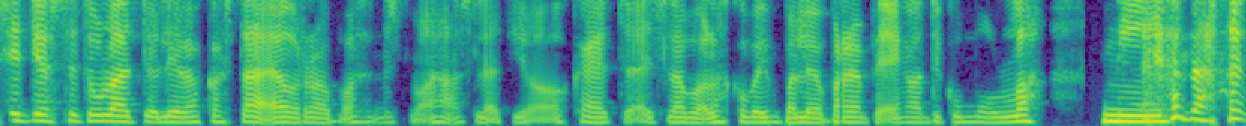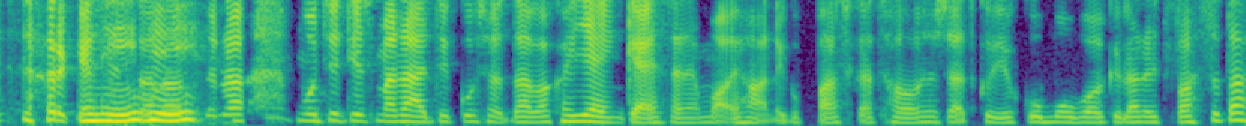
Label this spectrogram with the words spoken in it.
sitten jos se tulee tyyli vaikka sitä Euroopassa, niin sit mä oon ihan silleen, että joo, okei, että ei sillä voi olla kovin paljon parempi englanti kuin mulla. niin. Törkeästi Niin. niin. sanottuna. Mutta sitten jos mä näytin, kun se on vaikka Jenkeissä, niin mä oon ihan niinku paskat housussa, että kun joku muu voi kyllä nyt vastata.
